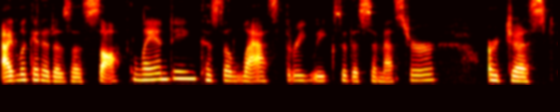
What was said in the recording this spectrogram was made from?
I look at it as a soft landing because the last three weeks of the semester are just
